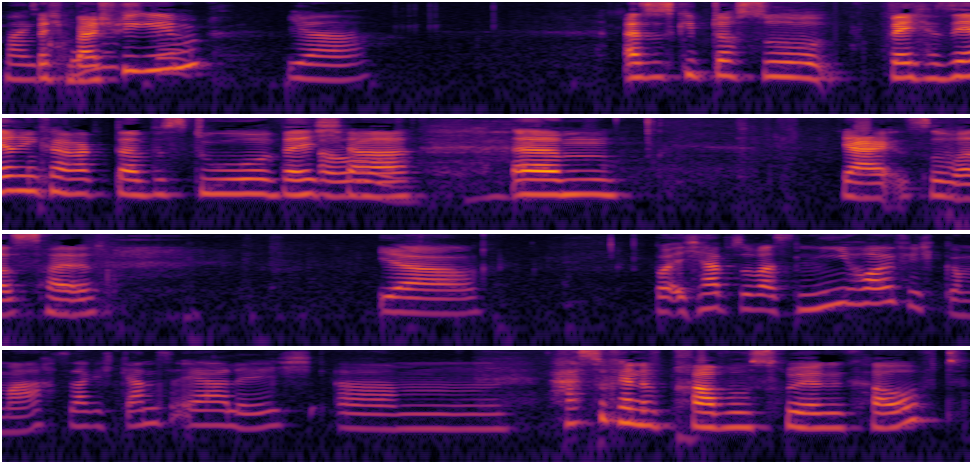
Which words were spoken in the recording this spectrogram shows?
Mein Soll ich ein Beispiel geben? Ja. Also es gibt doch so, welcher Seriencharakter bist du, welcher, oh. ähm, ja, sowas halt. Ja. Aber ich habe sowas nie häufig gemacht, sage ich ganz ehrlich. Ähm, Hast du keine Bravos früher gekauft?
